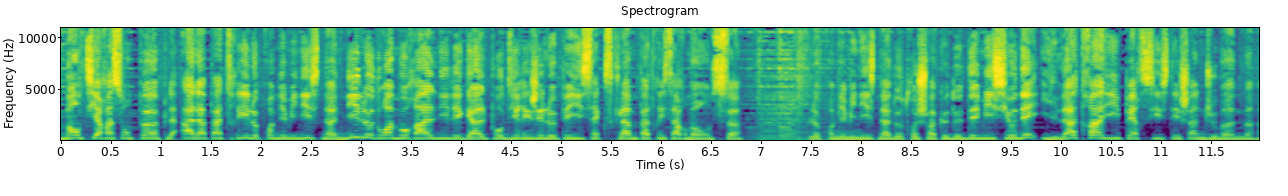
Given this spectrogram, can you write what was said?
Mentir à son peuple, à la patrie, le Premier ministre n'a ni le droit moral ni légal pour diriger le pays, s'exclame Patrice Armance. Le Premier ministre n'a d'autre choix que de démissionner. Il a trahi, persiste Eshan Juman.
